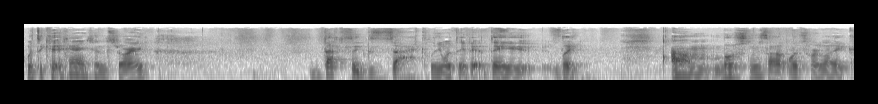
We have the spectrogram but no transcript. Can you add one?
with the Kit Harington story, that's exactly what they did. They like um most news outlets were like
